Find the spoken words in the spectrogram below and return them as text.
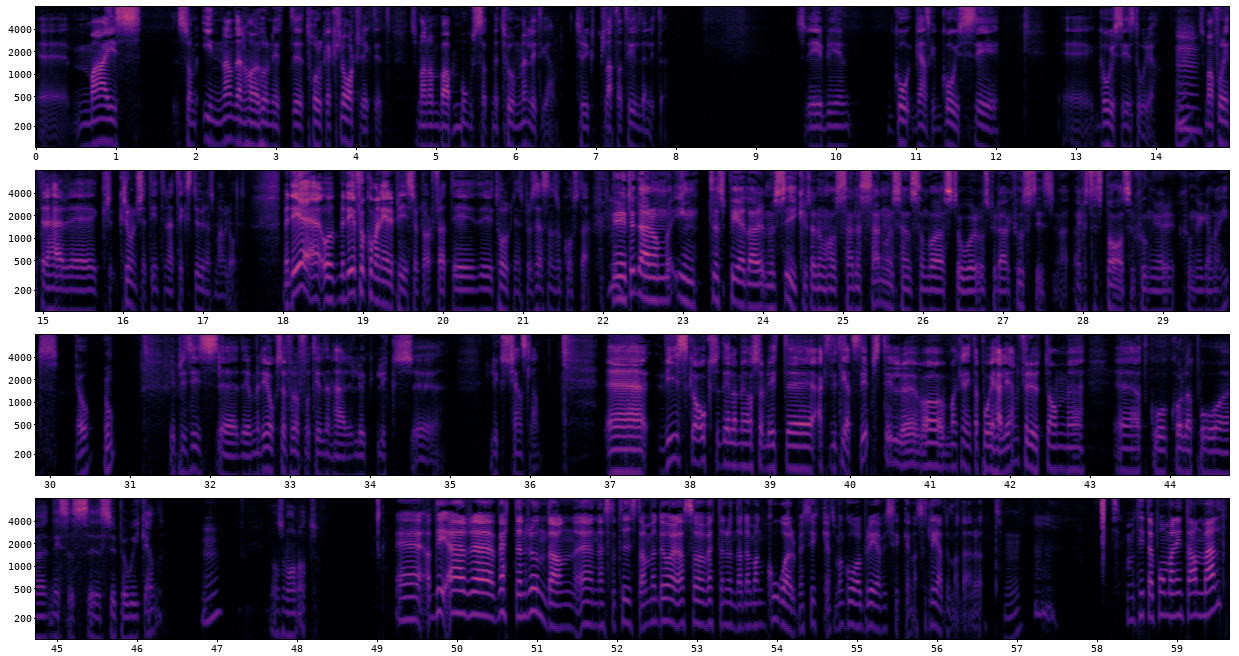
eh, majs som innan den har hunnit eh, torka klart riktigt, så man har bara mosat med tummen lite grann, tryckt, plattat till den lite. Så det blir en go, ganska gojsig, eh, gojsig historia. Mm. Så man får inte det här eh, crunchet, inte den här texturen som man vill åt. Men det, är, och, men det är för att komma ner i pris såklart, för att det är, det är torkningsprocessen som kostar. Är det inte där de inte spelar musik, utan de har Sanne Samuelsson som bara står och spelar akustisk, akustisk bas och sjunger, sjunger gamla hits? Jo. Jo. Det är precis eh, det, men det är också för att få till den här ly lyx, eh, lyxkänslan. Eh, vi ska också dela med oss av lite aktivitetstips till eh, vad man kan hitta på i helgen, förutom eh, eh att gå och kolla på eh, Nisses eh, superweekend. Mm. Någon som har något? Eh, det är eh, Vätternrundan eh, nästa tisdag, men då är det alltså Vätternrundan där man går med cykeln, så man går bredvid cykeln och så leder man den runt. Mm. Mm. Så kan man titta på om man inte är anmäld.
